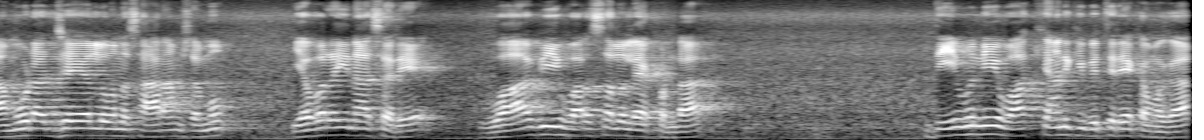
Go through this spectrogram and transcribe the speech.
ఆ మూడు అధ్యాయాల్లో ఉన్న సారాంశము ఎవరైనా సరే వావి వరసలు లేకుండా దేవుని వాక్యానికి వ్యతిరేకముగా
